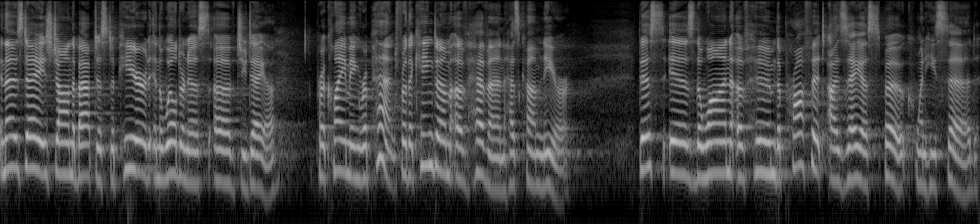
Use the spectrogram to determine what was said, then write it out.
In those days, John the Baptist appeared in the wilderness of Judea, proclaiming, Repent, for the kingdom of heaven has come near. This is the one of whom the prophet Isaiah spoke when he said,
